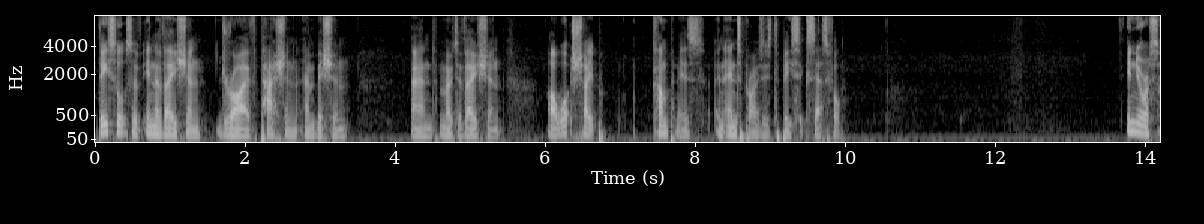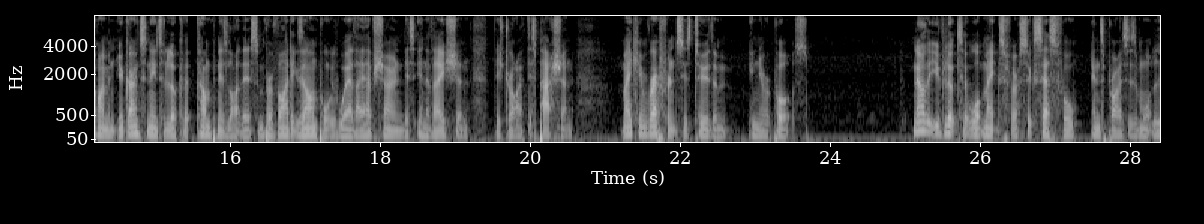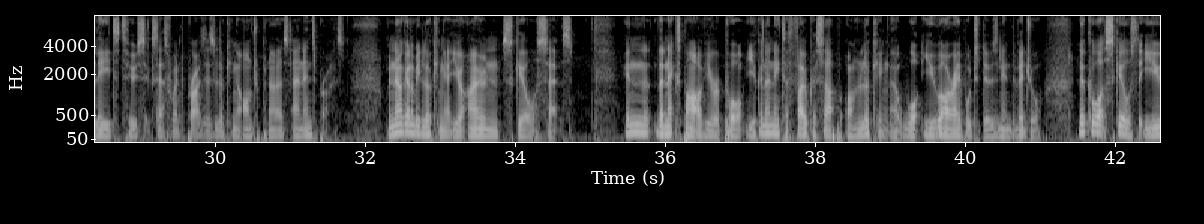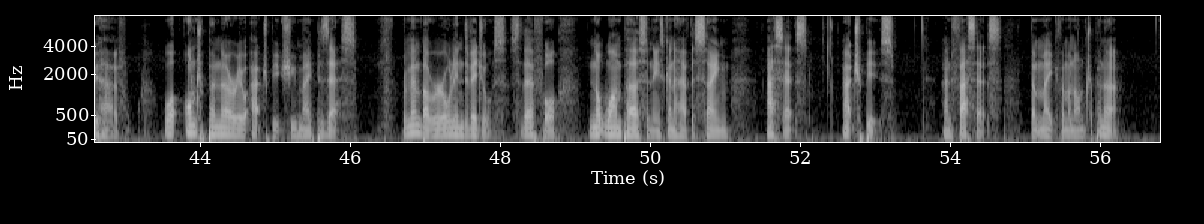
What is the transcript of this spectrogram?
These sorts of innovation, drive, passion, ambition, and motivation are what shape companies and enterprises to be successful. In your assignment, you're going to need to look at companies like this and provide examples where they have shown this innovation, this drive, this passion, making references to them in your reports. Now that you've looked at what makes for successful enterprises and what leads to successful enterprises, looking at entrepreneurs and enterprise, we're now going to be looking at your own skill sets. In the next part of your report, you're going to need to focus up on looking at what you are able to do as an individual. Look at what skills that you have, what entrepreneurial attributes you may possess. Remember, we're all individuals, so therefore, not one person is going to have the same assets, attributes, and facets that make them an entrepreneur.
